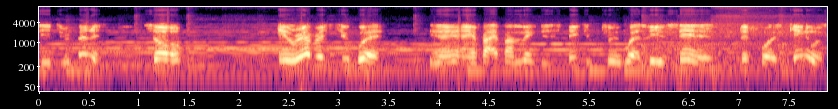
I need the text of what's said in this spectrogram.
seed to replenish. So, in reference to what, you know, if I if I make the distinction between what Lee was saying as, far as kingdom was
